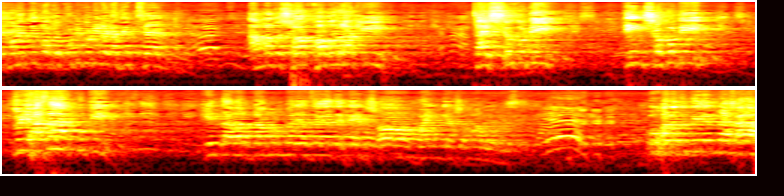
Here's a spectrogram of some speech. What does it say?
এখনই তো কত কোটি কোটি টাকা দিচ্ছেন? আমরা তো সব খবর রাখি। চারশো কোটি, তিনশো কোটি, দুই হাজার কোটি। কিন্তু আবার ব্রাহ্মণবাড়িয়া জায়গা দেখেন সব বাইঙ্গা সমান হয়ে গেছে ওখানে তো দিলেন না সারা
